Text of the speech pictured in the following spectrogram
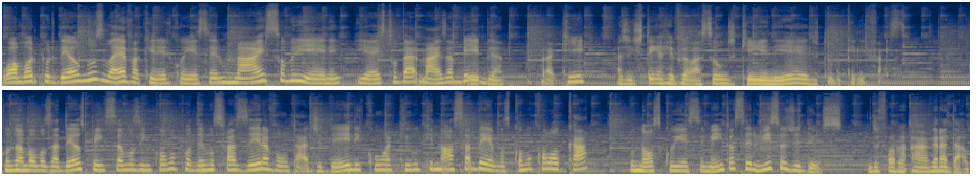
O amor por Deus nos leva a querer conhecer mais sobre Ele e a estudar mais a Bíblia, para que a gente tenha revelação de quem Ele é, de tudo que Ele faz. Quando amamos a Deus, pensamos em como podemos fazer a vontade dele com aquilo que nós sabemos, como colocar o nosso conhecimento a serviço de Deus, de forma a agradá-lo.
